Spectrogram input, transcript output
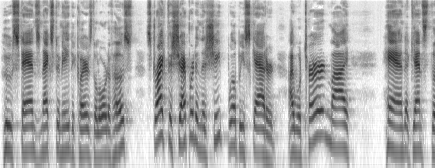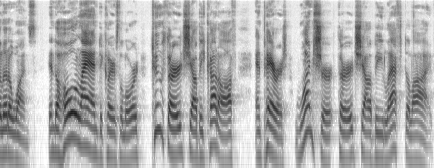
who stands next to me, declares the Lord of hosts. Strike the shepherd, and the sheep will be scattered. I will turn my hand against the little ones. In the whole land, declares the Lord, two thirds shall be cut off and perish. One third shall be left alive.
